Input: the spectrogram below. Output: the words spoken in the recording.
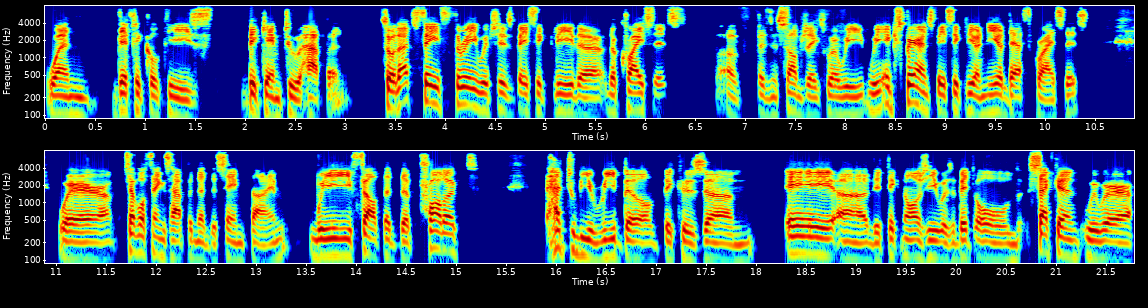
when difficulties became to happen. So that's phase three, which is basically the, the crisis of business objects where we, we experience basically a near death crisis where several things happened at the same time. We felt that the product had to be rebuilt because, um, A, uh, the technology was a bit old. Second, we were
